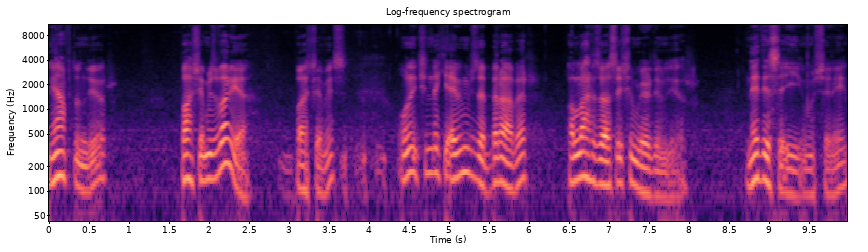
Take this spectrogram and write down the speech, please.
Ne yaptın diyor. Bahçemiz var ya, bahçemiz. Onun içindeki evimizle beraber Allah rızası için verdim diyor. Ne dese iyi Ümmü Süleym?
